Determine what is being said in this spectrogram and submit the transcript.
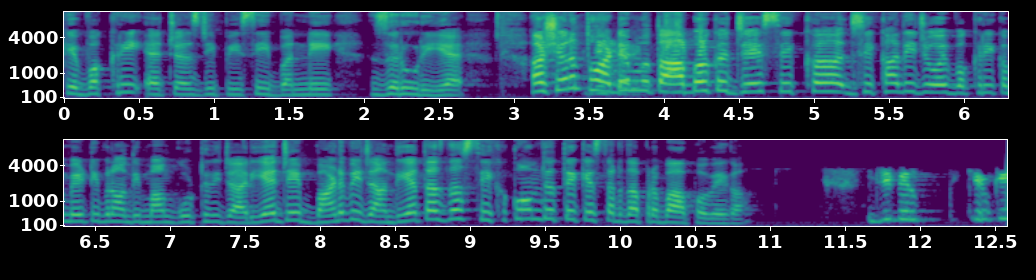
ਕਿ ਵੱਖਰੀ ਐਚਐਸਜੀਪੀਸੀ ਬੰਨੀ ਜ਼ਰੂਰੀ ਹੈ। ਅਸ਼ਰਮ ਤੁਹਾਡੇ ਮੁਤਾਬਕ ਜੇ ਸਿੱਖ ਸਿੱਖਾਂ ਦੀ ਜੋ ਇਹ ਵੱਖਰੀ ਕਮੇਟੀ ਬਣਾਉਣ ਦੀ ਮੰਗ ਉੱਠਦੀ ਜਾ ਰਹੀ ਹੈ ਜੇ ਬਣ ਵੀ ਜਾਂਦੀ ਹੈ ਤਾਂ ਇਸ ਦਾ ਸਿੱਖ ਕੌਮ ਦੇ ਉੱਤੇ ਕਿਸ ਤਰ੍ਹਾਂ ਦਾ ਪ੍ਰਭਾਵ ਪਵੇਗਾ? ਜੀ ਬਿਲਕੁਲ। ਕਿਉਂਕਿ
